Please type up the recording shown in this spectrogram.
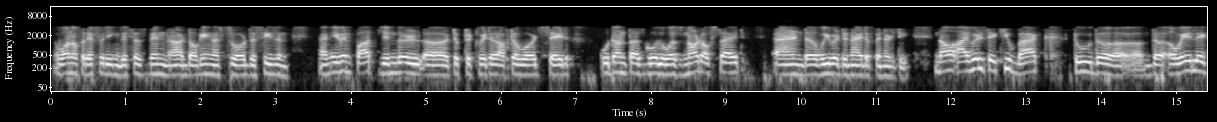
one of refereeing. This has been uh, dogging us throughout the season. And even Parth Jindal uh, took to Twitter afterwards, said Udanta's goal was not offside and uh, we were denied a penalty. Now I will take you back to the the away leg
